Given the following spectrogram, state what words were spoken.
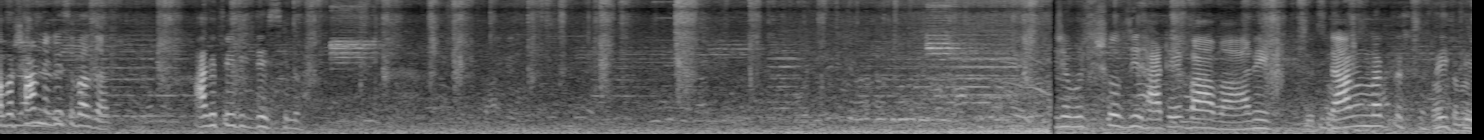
আবার সামনে গেছে বাজার। আগে তো এদিক দিয়ে ছিল। সবজির হাটে, বাবা রে, দারুণ লাগতেছে দেখতে।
